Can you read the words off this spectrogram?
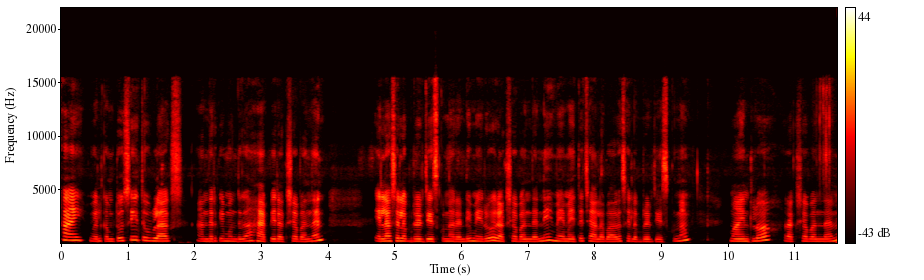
Hi welcome to Seethu blogs అందరికీ ముందుగా హ్యాపీ రక్షాబంధన్. ఎలా సెలబ్రేట్ చేసుకున్నారండి మీరు రక్షాబంధన్ని? మేమైతే చాలా బాగా సెలబ్రేట్ చేసుకున్నాం. మా ఇంట్లో రక్షాబంధన్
